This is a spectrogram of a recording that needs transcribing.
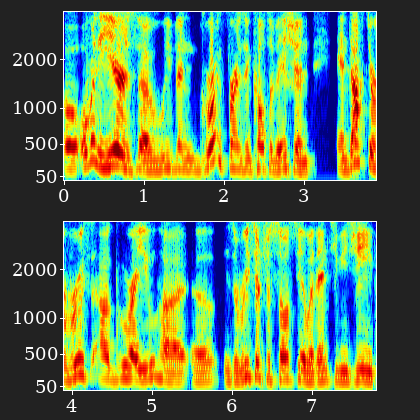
over the years, uh, we've been growing ferns in cultivation. And Dr. Ruth Aguraiuja uh, is a research associate with NTBG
